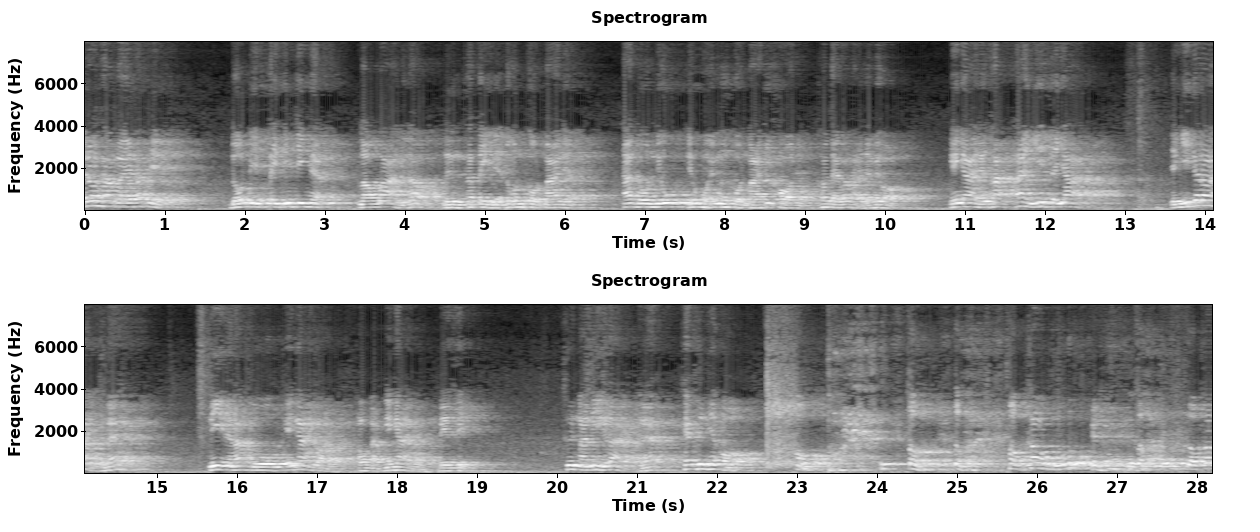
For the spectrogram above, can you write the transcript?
ไม่ต้องทำอะไรครับเนี่โดนบีบติดจริงๆเนี่ยเราว่าอยู่แล้วหนึ่งสติเนี่ยโดนกดมาเนี่ย ถ้าโดนนิ้วนิ้วหัวมือกดมาที่คอเนี่ยเข้าใจว่าหายใจไม่ออก ง่ายๆเลยถ้าถ้าอย่างนี้จะยาก อย่างนี้ก็ได้เห็นไหมนี่นะครับดูง่ายๆก่อนเอาแบบง่ายๆก่อนเบสิกขึ้นมานี่ก็ได้เห็นไหมแค่ขึ้นเนี้ยออกตบตบตบตบเข้าหูตบตบเข้า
